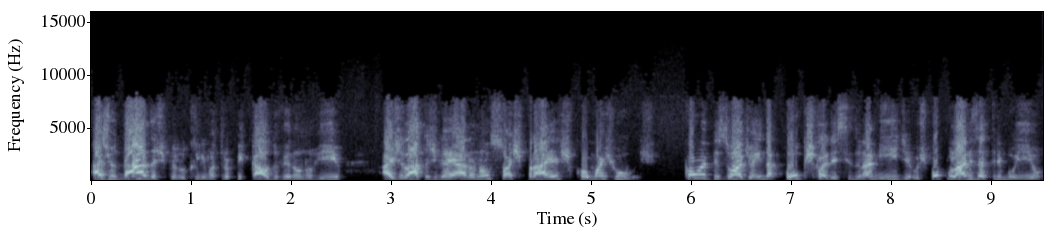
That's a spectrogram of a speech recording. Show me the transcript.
Ajudadas pelo clima tropical do verão no Rio, as latas ganharam não só as praias, como as ruas. Com o episódio ainda pouco esclarecido na mídia, os populares atribuíam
